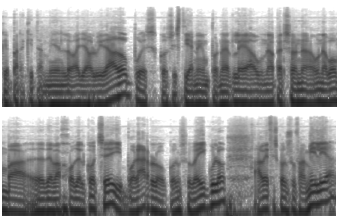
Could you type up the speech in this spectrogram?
que para quien también lo haya olvidado, pues consistían en ponerle a una persona una bomba debajo del coche y volarlo con su vehículo, a veces con su familia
